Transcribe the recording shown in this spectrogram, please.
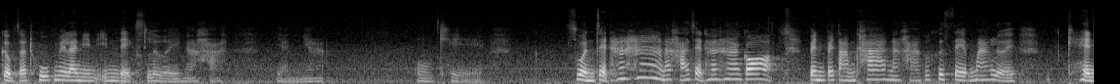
เกือบจะทุก melanin index เลยนะคะ อย่างเงี้ยโอเคส่วน 755 นะคะ 755 ก็เป็นไปตามคาดนะคะ ก็คือเซฟมากเลย เห็น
